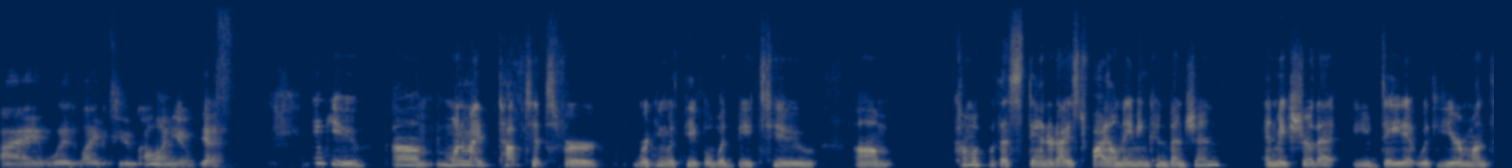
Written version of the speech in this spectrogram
I would like to call on you. Yes. Thank you. Um, one of my top tips for working with people would be to um, come up with a standardized file naming convention and make sure that you date it with year, month,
